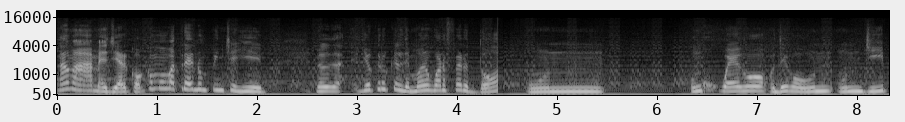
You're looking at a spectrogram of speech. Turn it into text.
No mames, Jerko, ¿cómo va a traer un pinche Jeep? Yo creo que el de Modern Warfare 2, un, un juego, digo, un, un Jeep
